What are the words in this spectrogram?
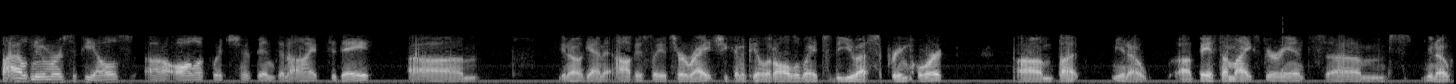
filed numerous appeals, uh, all of which have been denied to date. Um, you know, again, obviously it's her right. She can appeal it all the way to the U.S. Supreme Court. Um, but you know, uh, based on my experience, um, you know,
